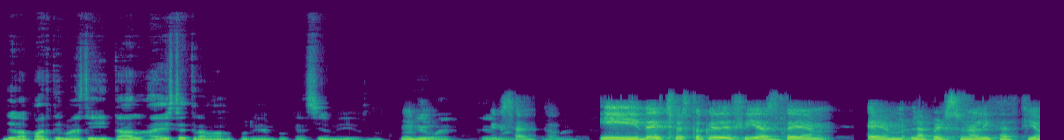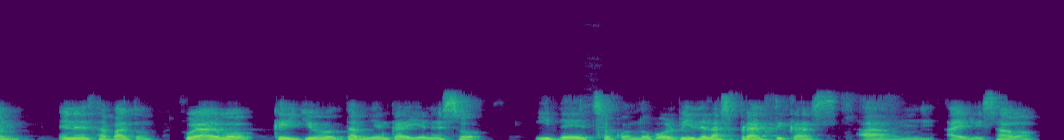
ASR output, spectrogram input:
de la parte más digital a este trabajo, por ejemplo, que hacían ellos, ¿no? Qué Ujú, guay, qué guay, exacto. qué guay. Y de hecho esto que decías de em, la personalización en el zapato fue algo que yo también caí en eso y de hecho cuando volví de las prácticas a, a Elisaba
